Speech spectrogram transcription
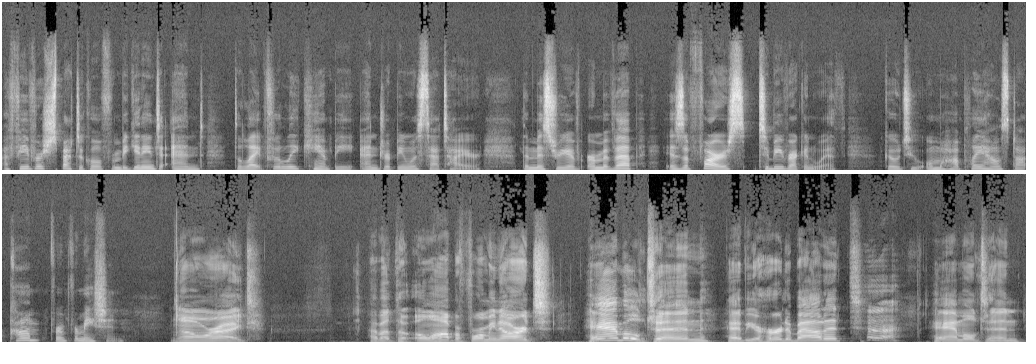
a feverish spectacle from beginning to end, delightfully campy and dripping with satire. The mystery of Irma Vep is a farce to be reckoned with. Go to omahaplayhouse.com for information. All right. How about the Omaha Performing Arts? Hamilton. Have you heard about it? Hamilton.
